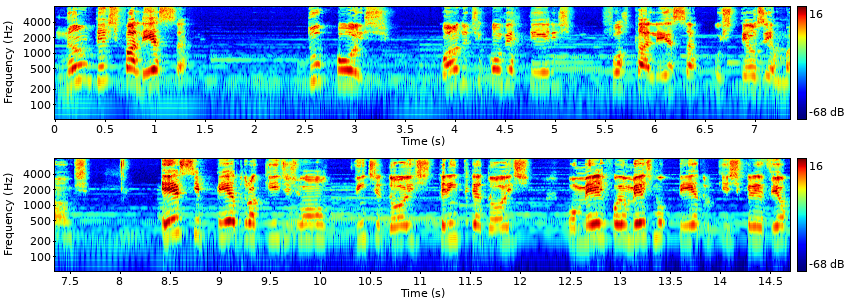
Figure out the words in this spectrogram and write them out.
não desfaleça. Tu, pois, quando te converteres, fortaleça os teus irmãos. Esse Pedro aqui de João 22, 32, o mesmo, foi o mesmo Pedro que escreveu 1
